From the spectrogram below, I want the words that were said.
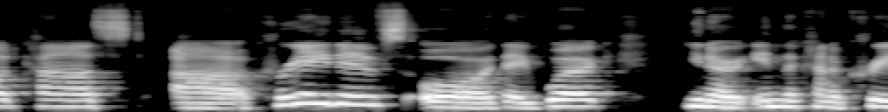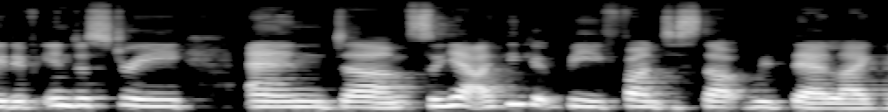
podcast are creatives or they work, you know, in the kind of creative industry. And um, so yeah, I think it'd be fun to start with their like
